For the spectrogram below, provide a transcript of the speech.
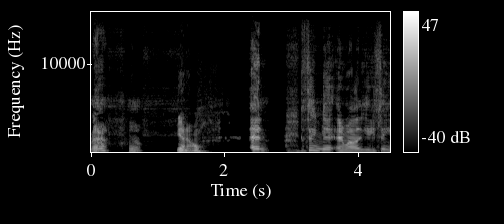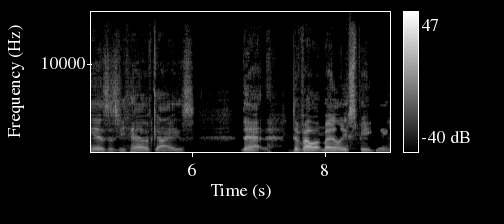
Yeah. you know. And the thing, and well, the thing is, is you have guys that, developmentally speaking,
